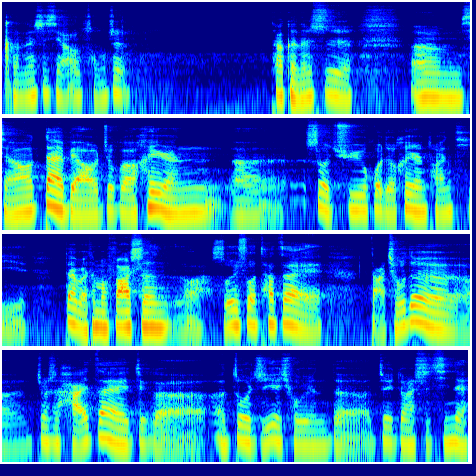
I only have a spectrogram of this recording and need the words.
可能是想要从政。他可能是，嗯，想要代表这个黑人呃社区或者黑人团体，代表他们发声啊。所以说他在打球的，呃，就是还在这个呃作为职业球员的这段时期内，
